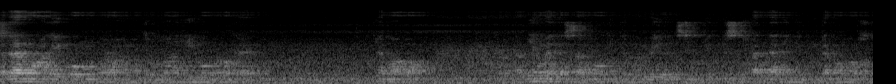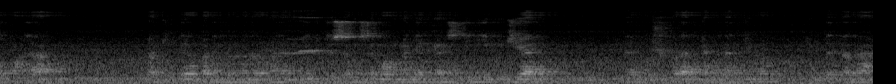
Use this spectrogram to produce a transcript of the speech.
Assalamualaikum warahmatullahi wabarakatuh. Ya Allah Pertama mari sama kita mengambil sedikit kesempatan yang diberikan Allah SWT bagi kita pada malam ini kita sama-sama memanjatkan sedikit pujian dan bersyukuran yang benarnya kita telah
